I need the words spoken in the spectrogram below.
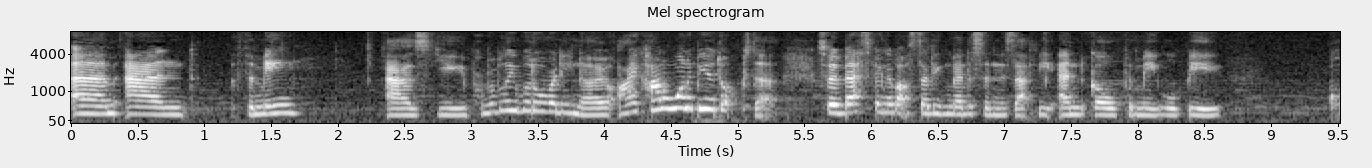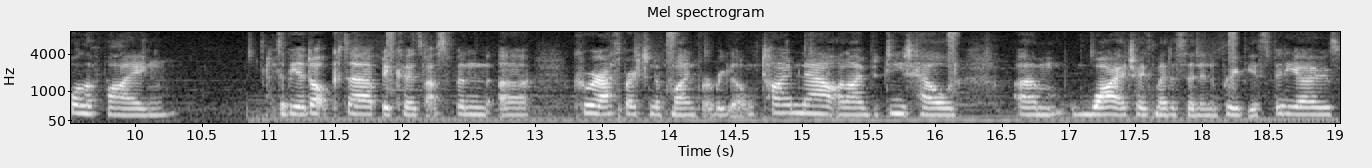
Um, and for me as you probably would already know I kind of want to be a doctor. So the best thing about studying medicine is that the end goal for me will be qualifying to be a doctor because that's been a career aspiration of mine for a really long time now and I've detailed um, why I chose medicine in the previous videos.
